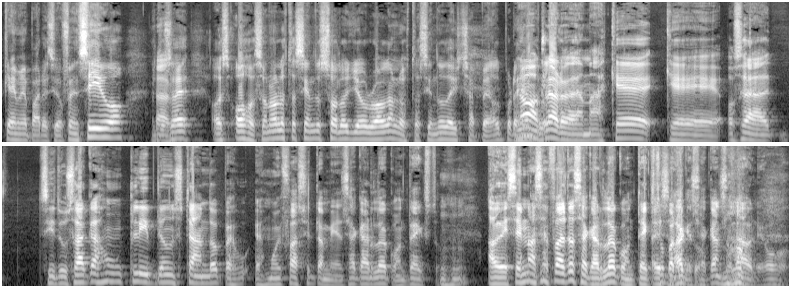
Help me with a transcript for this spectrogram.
que me pareció ofensivo. Entonces, ojo, eso no lo está haciendo solo Joe Rogan, lo está haciendo Dave Chappelle, por ejemplo. No, claro, además que, que, o sea, si tú sacas un clip de un stand-up, es, es muy fácil también sacarlo de contexto. A veces no hace falta sacarlo de contexto para que sea cancelable, ojo.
